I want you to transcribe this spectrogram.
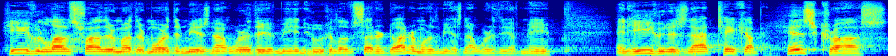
He who loves father or mother more than me is not worthy of me, and who loves son or daughter more than me is not worthy of me. And he who does not take up his cross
